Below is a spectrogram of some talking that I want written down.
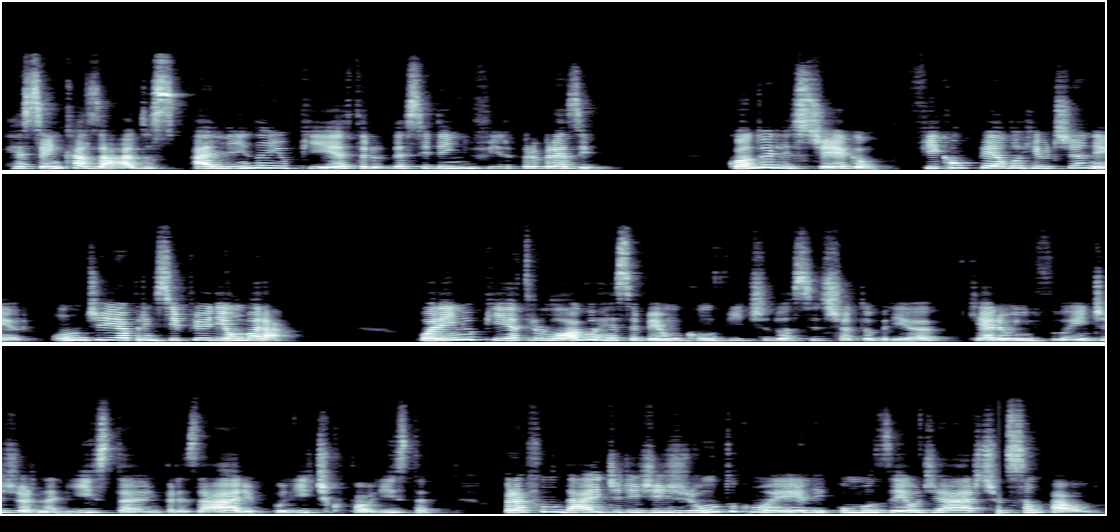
Recém-casados, a Lina e o Pietro decidem vir para o Brasil. Quando eles chegam, ficam pelo Rio de Janeiro, onde a princípio iriam morar. Porém, o Pietro logo recebeu um convite do Assis Chateaubriand, que era um influente jornalista, empresário e político paulista, para fundar e dirigir junto com ele o Museu de Arte de São Paulo,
